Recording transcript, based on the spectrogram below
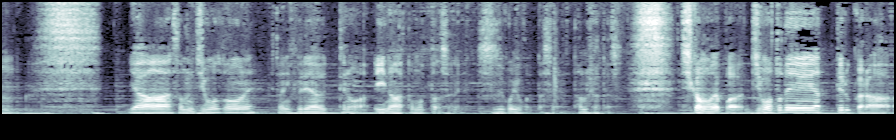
うん。いやー、その地元のね、人に触れ合うっていうのはいいなと思ったんですよね。すごい良かったですね。楽しかったです。しかもやっぱ地元でやってるから、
